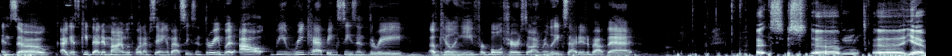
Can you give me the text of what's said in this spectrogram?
And so I guess keep that in mind with what I'm saying about season three. But I'll be recapping season three of Killing Eve for Vulture, so I'm really excited about that. Uh, um, uh, yeah,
